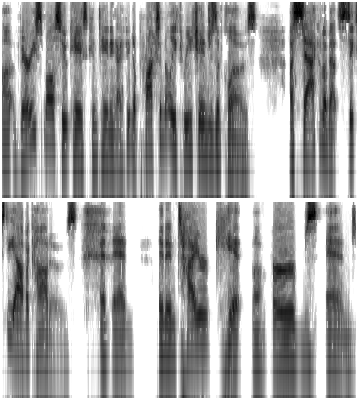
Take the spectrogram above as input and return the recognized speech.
a very small suitcase containing, I think, approximately three changes of clothes, a sack of about 60 avocados, and then an entire kit of herbs and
